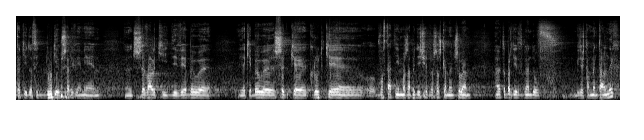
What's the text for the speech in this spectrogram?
takiej dosyć długiej przerwie miałem e, trzy walki, dwie były jakie były szybkie, krótkie. W ostatniej można powiedzieć się troszeczkę męczyłem, ale to bardziej ze względów gdzieś tam mentalnych.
